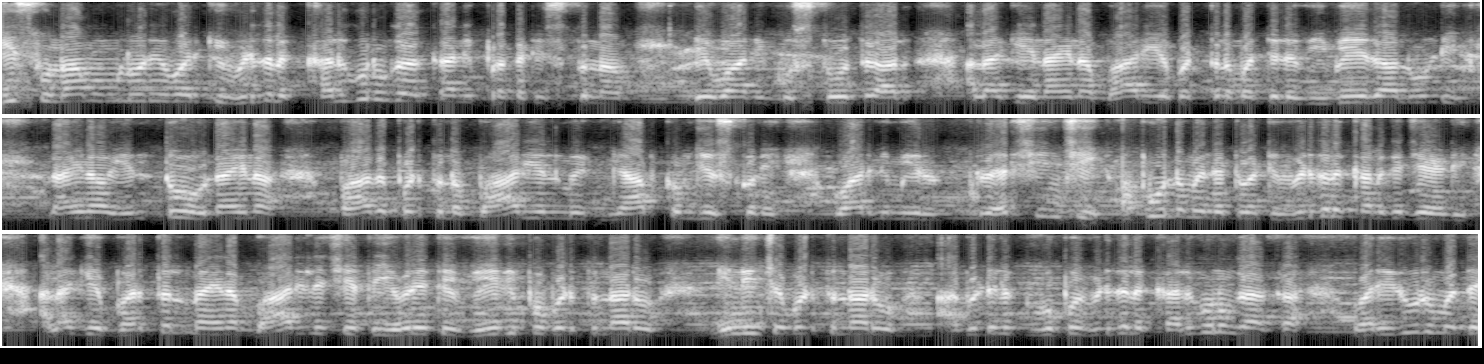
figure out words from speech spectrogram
ఏ సునామంలోనే వారికి విడుదల కలుగునుగా కానీ ప్రకటిస్తున్నాం. దేవానికి స్తోత్రాలు. అలాగే నాయన భార్య భర్తల మధ్యలో విభేదాలు ఉండి నాయన ఎంతో నాయన బాధపడుతున్న భార్యను మీరు జ్ఞాపకం చేసుకొని వారిని మీరు దర్శించి అపూర్ణమైనటువంటి విడుదల కలగజేయండి. అలాగే భర్తలు నాయన భార్యల చేత ఎవరైతే వేధింపబడుతున్నారో నిందించబడుతున్నారో ఆ బిడ్డలకు గొప్ప విడుదల కలుగును కలుగునుగాక. వారి ఇరువురి మధ్య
